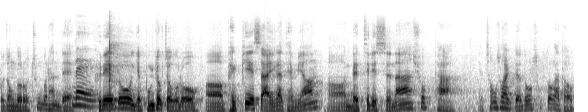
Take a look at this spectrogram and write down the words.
그 정도로 충분한데 네. 그래도 이게 본격적으로 어, 100 psi가 되면 어, 매트리스나 소파 청소할 때도 속도가 더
